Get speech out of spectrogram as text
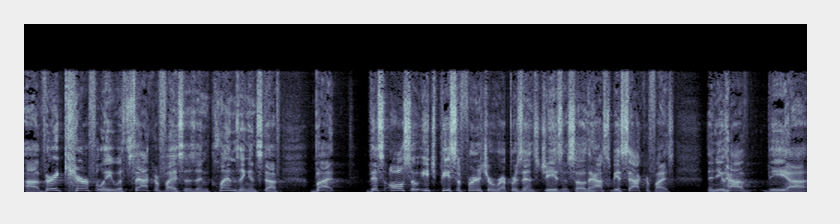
uh, very carefully with sacrifices and cleansing and stuff. But this also, each piece of furniture represents Jesus. So there has to be a sacrifice. Then you have the, uh,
